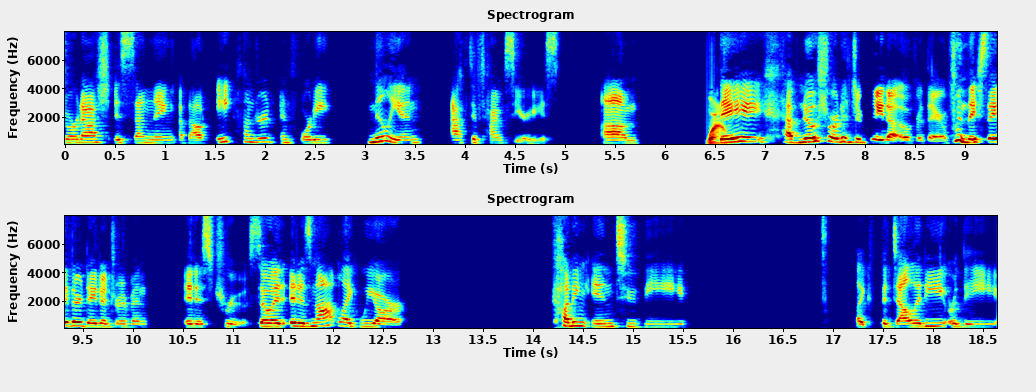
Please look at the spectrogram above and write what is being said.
DoorDash is sending about 840 million active time series. Um, Wow. They have no shortage of data over there. When they say they're data driven, it is true. So it, it is not like we are cutting into the like fidelity or the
